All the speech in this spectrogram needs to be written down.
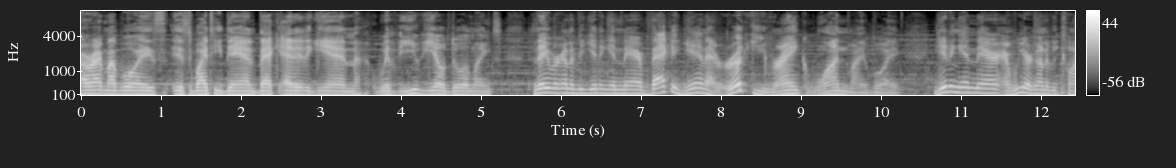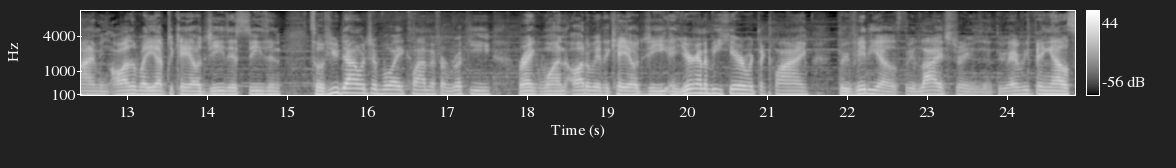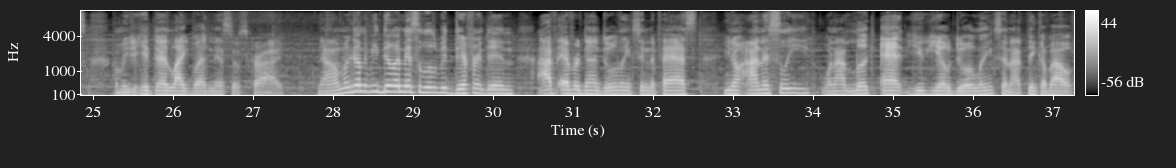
All right, my boys, it's YT Dan back at it again with Yu-Gi-Oh! Duel Links. Today we're going to be getting in there back again at rookie rank 1, my boy. Getting in there and we are going to be climbing all the way up to KOG this season. So if you're down with your boy climbing from rookie rank 1 all the way to KOG, and you're going to be here with the climb through videos, through live streams, and through everything else, I mean, you hit that like button and subscribe. Now I'm going to be doing this a little bit different than I've ever done Duel Links in the past. You know, honestly, when I look at Yu-Gi-Oh! Duel Links and I think about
